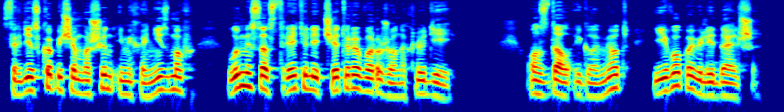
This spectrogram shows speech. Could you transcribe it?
среди скопища машин и механизмов, Лумиса встретили четверо вооруженных людей. Он сдал игломет, и его повели дальше.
